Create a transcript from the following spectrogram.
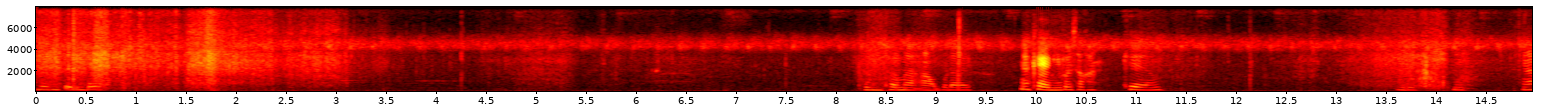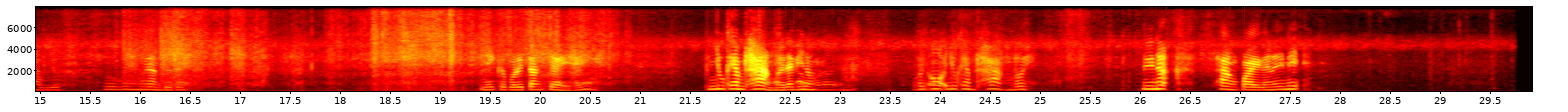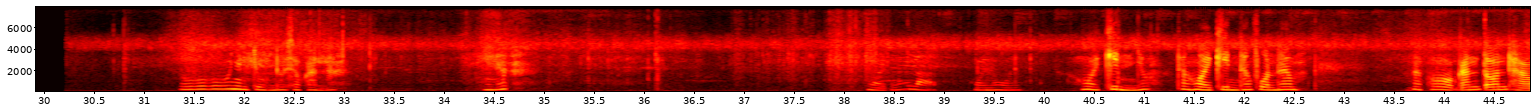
เดินเป็นบุกพูนทางหน้าเอาบ่ได้ยังแข็งอยู่บ่เจ้ากัน แข็งดูนี่งามอยู่โอ้ยงามอยู่ได้นี่ก็บ่ได้ตั้งใจได้เพิ่นอยู่แคมป์ทางเลยได้พี่น้องเาบ่ได้อันนี้เพิ่นอ้ออยู่แคมป์ทางเลย นี่นะทางไปกันในนี้โอ้ยังจุ่มด้วยเจ้ากันนะนี่นะหอยก็ได้หลายหอยน้อย หอยกินอยู่ทั้งหอยกินทั้งฝนห้ำมาพ่อกันตอนเถา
